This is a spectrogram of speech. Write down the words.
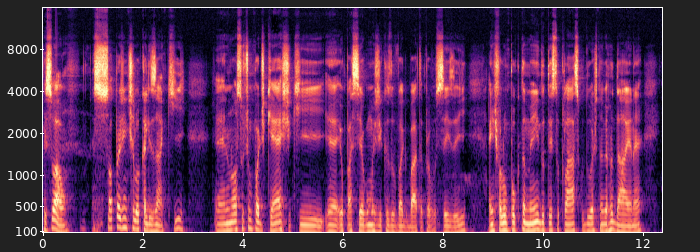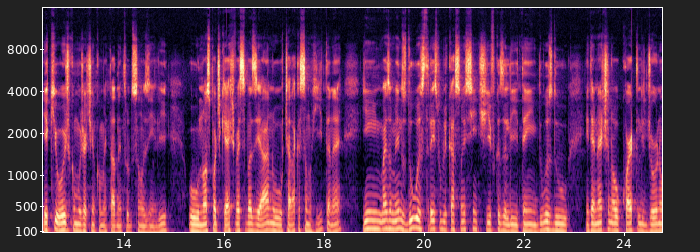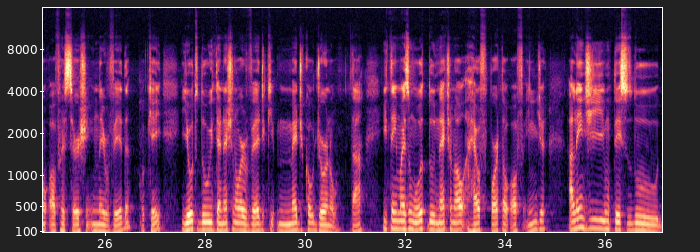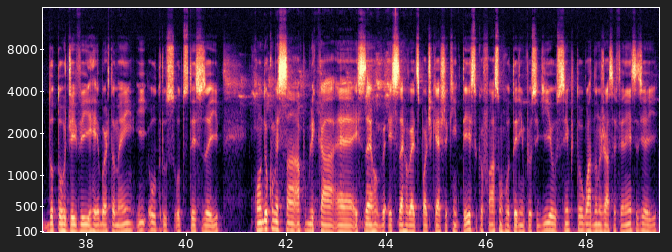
Pessoal, só para a gente localizar aqui, é, no nosso último podcast que é, eu passei algumas dicas do Vagbata para vocês aí, a gente falou um pouco também do texto clássico do Ashtanga Hridaya, né? E aqui hoje, como eu já tinha comentado na introduçãozinha ali, o nosso podcast vai se basear no Charaka Samhita, né? E em mais ou menos duas, três publicações científicas ali. Tem duas do International Quarterly Journal of Research in Ayurveda, ok? E outro do International Ayurvedic Medical Journal, tá? E tem mais um outro do National Health Portal of India, além de um texto do Dr. J.V. Heber também e outros outros textos aí quando eu começar a publicar é, esses, esses Ayurvedas podcast aqui em texto, que eu faço um roteirinho para eu seguir, eu sempre estou guardando já as referências e aí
